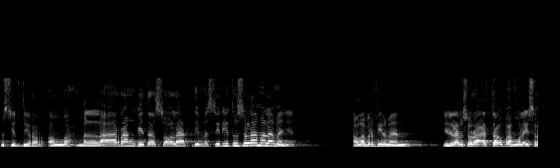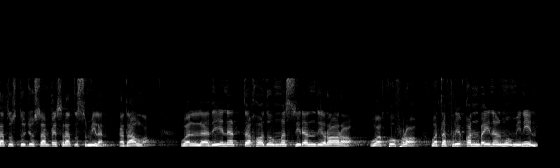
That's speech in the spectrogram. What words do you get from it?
Masjid dirar. Allah melarang kita sholat di masjid itu selama-lamanya. Allah berfirman di dalam surah At-Taubah mulai 107 sampai 109. Kata Allah, والذين اتخذوا مسجدا ضرارا وكفرا وتفريقا بين المؤمنين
